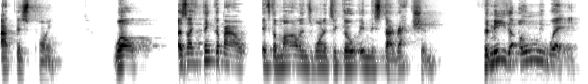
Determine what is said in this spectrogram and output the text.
at this point? Well, as I think about if the Marlins wanted to go in this direction, for me, the only way,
